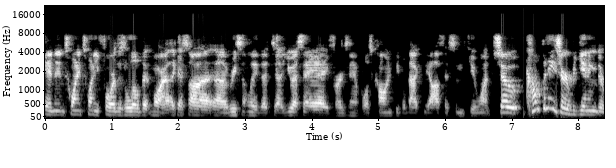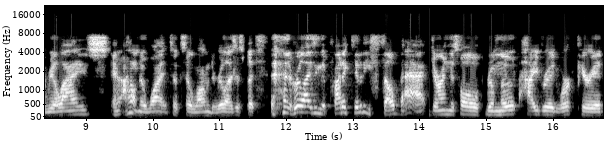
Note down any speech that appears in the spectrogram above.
and in 2024, there's a little bit more. Like I saw uh, recently that uh, USAA, for example, is calling people back to the office in Q1. So companies are beginning to realize, and I don't know why it took so long to realize this, but realizing that productivity fell back during this whole remote hybrid work period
